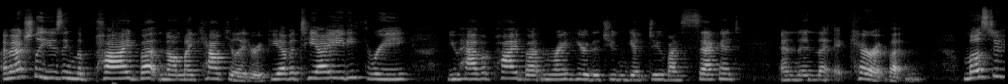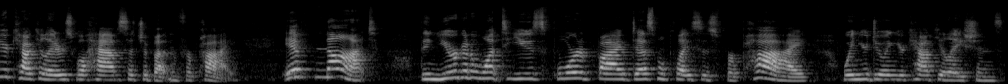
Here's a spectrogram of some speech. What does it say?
I'm actually using the pi button on my calculator. If you have a TI-83, you have a pi button right here that you can get do by second and then the caret button. Most of your calculators will have such a button for pi. If not, then you're going to want to use four to five decimal places for pi when you're doing your calculations.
